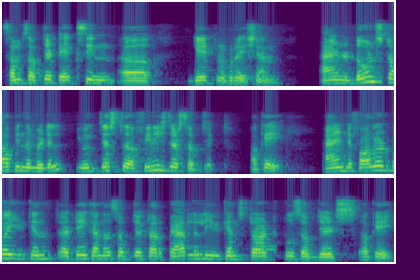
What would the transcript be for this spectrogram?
some subject x in uh, gate preparation and don't stop in the middle you just uh, finish that subject. Okay. And followed by you can uh, take another subject or parallelly you can start two subjects. Okay.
